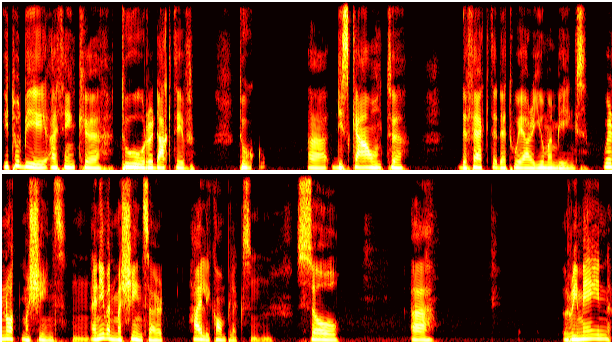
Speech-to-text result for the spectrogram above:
it would be, I think, uh, too reductive to uh, discount uh, the fact that we are human beings. We're not machines, Hmm. and even machines are highly complex. mhm. So, uh, remain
